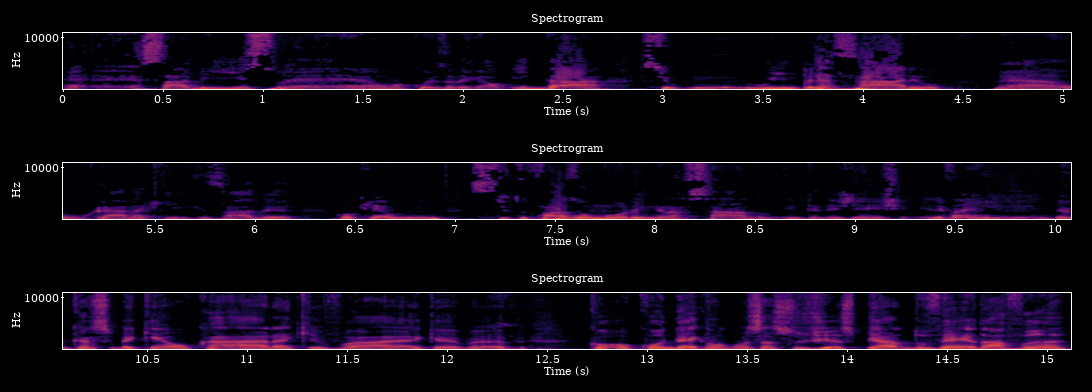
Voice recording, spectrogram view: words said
é- é, sabe, isso é uma coisa legal. E dá, se o, o empresário, né, o cara que, que sabe, qualquer um, se tu faz um humor engraçado, inteligente, ele vai rir. Eu quero saber quem é o cara que vai. que é- qu- quando é que vão começar a surgir as piadas do velho da van?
